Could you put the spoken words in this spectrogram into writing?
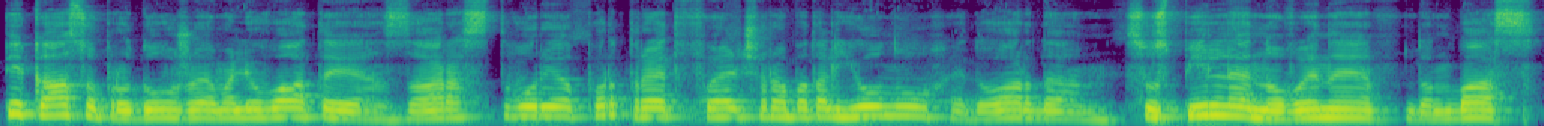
Пікасо продовжує малювати. Зараз створює портрет фельдшера батальйону Едуарда. Суспільне новини Донбас.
